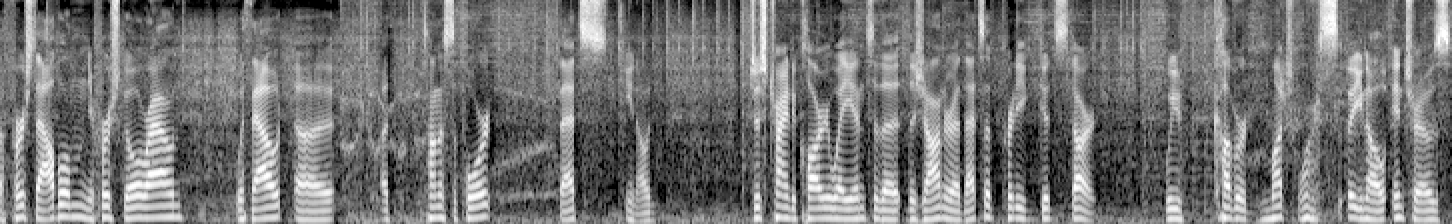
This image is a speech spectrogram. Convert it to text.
a first album, your first go around, without uh, a ton of support, that's you know just trying to claw your way into the the genre. That's a pretty good start. We've covered much worse, you know, intros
